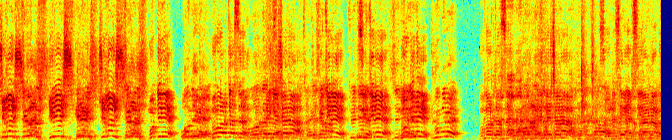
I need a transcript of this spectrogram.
Çıkış. Çıkış. Giriş. Giriş. Çıkış. Çıkış. Mum dibi. Mum dibi. Mum çana. Fitili. Fitili. Mum dibi. Mum dibi. Mum ortası. Peke çana. Söylesene Ersin yanına mı?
